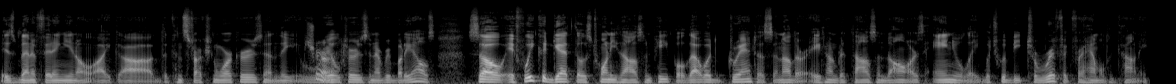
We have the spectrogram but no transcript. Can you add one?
is benefiting, you know, like uh, the construction workers and the sure. realtors and everybody else. So if we could get those 20,000 people, that would grant us another $800,000 annually, which would be terrific for Hamilton County.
